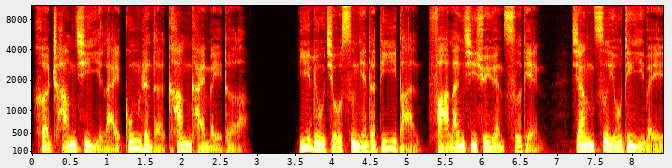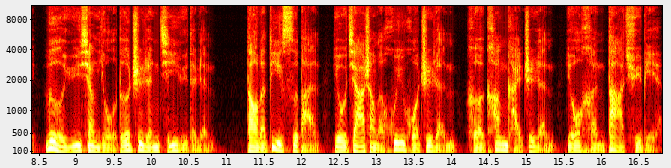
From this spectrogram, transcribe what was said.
和长期以来公认的慷慨美德。一六九四年的第一版法兰西学院词典将自由定义为乐于向有德之人给予的人，到了第四版又加上了挥霍之人和慷慨之人有很大区别。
